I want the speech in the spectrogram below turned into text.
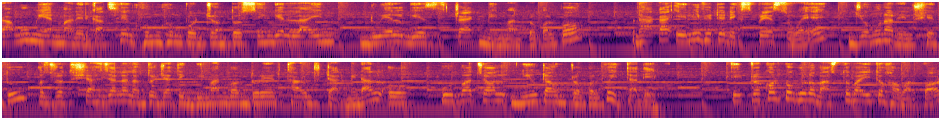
রামু মিয়ানমারের কাছে ঘুম ঘুম পর্যন্ত single line dual gauge track নির্মাণ প্রকল্প Dhaka elevated expressway Jamuna rail সেতু, হজরত শাহজালাল আন্তর্জাতিক বিমানবন্দরের থার্ড টার্মিনাল ও পূর্বাচল নিউ টাউন প্রকল্প ইত্যাদি। এই প্রকল্পগুলো বাস্তবায়িত হওয়ার পর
